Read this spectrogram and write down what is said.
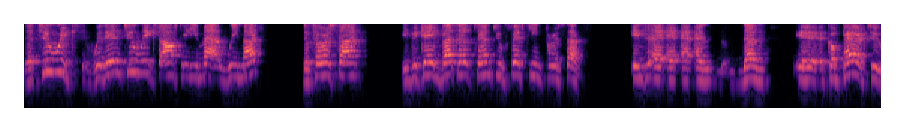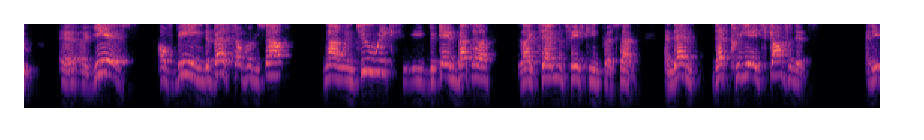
that two weeks, within two weeks after he met, we met the first time, he became better 10 to 15 percent. In, uh, uh, and then uh, compared to uh, years of being the best of himself, now in two weeks he became better like 10, 15 percent. And then that creates confidence. and he,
